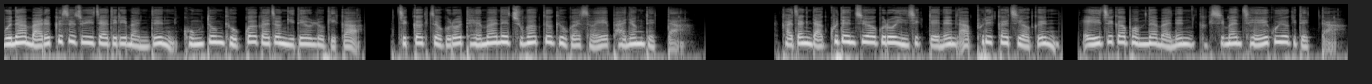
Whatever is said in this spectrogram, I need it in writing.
문화 마르크스주의자들이 만든 공통 교과 과정 이데올로기가 즉각적으로 대만의 중학교 교과서에 반영됐다. 가장 낙후된 지역으로 인식되는 아프리카 지역은 에이즈가 범람하는 극심한 재해 구역이 됐다.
